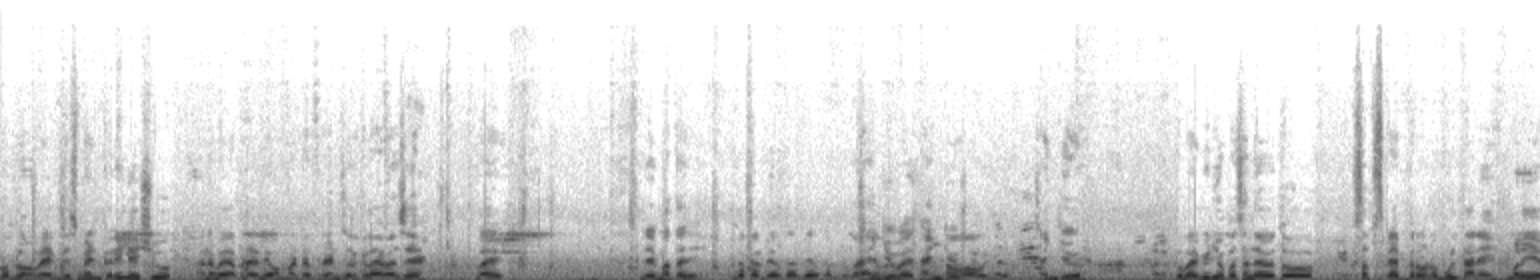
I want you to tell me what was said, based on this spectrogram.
પ્રોબ્લેમ હવે એડજસ્ટમેન્ટ કરી લઈશું. અને ભાઈ આપણે લેવા માટે ફ્રેન્ડ સર્કલ આવ્યા છે. ભાઈ જય માતાજી. થેન્ક યુ ભાઈ થેન્ક યુ થેન્ક યુ તો ભાઈ, વીડિયો પસંદ આવ્યો તો સબસ્ક્રાઇબ કરવાનું ભૂલતા નહીં. મળીએ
